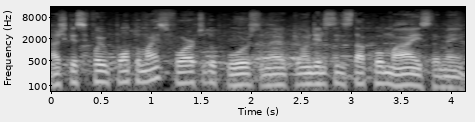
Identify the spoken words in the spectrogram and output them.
Acho que esse foi o ponto mais forte do curso, né, onde ele se destacou mais também.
